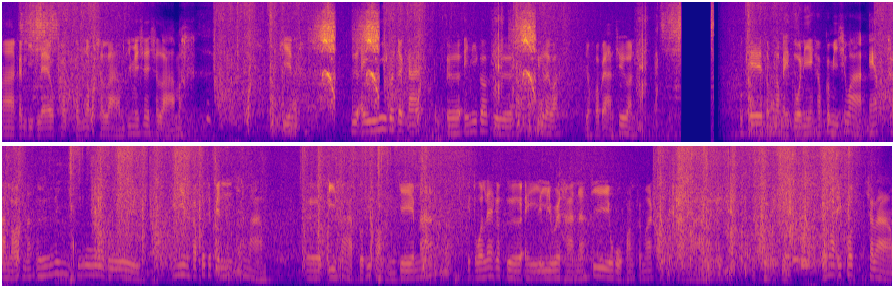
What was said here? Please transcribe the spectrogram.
มากันอีกแล้วครับสำหรับฉลามที่ไม่ใช่ฉลามอะโอเคนะคือไอ้นี่ก็จะกลายเออไอ้นี่ก็คือชื่ออะไรวะ เดี๋ยวขอไปอ่านชื่อก่อน โอเคสำหรับไอตัวนี้ครับก็มีชื่อว่าแอสคาร์ลอสนะ เอ้ยโอ้โหนี่นะครับก็จะเป็นฉลามเออปีศาจตัวที่สองของเกมนะไอตัวแรกก็คือไอรีเวทานนะ ที่โอ้โหความสามารถโคตรขาดมาเลยคือไอเกี่ยแล้วก็ไอพวกฉลาม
